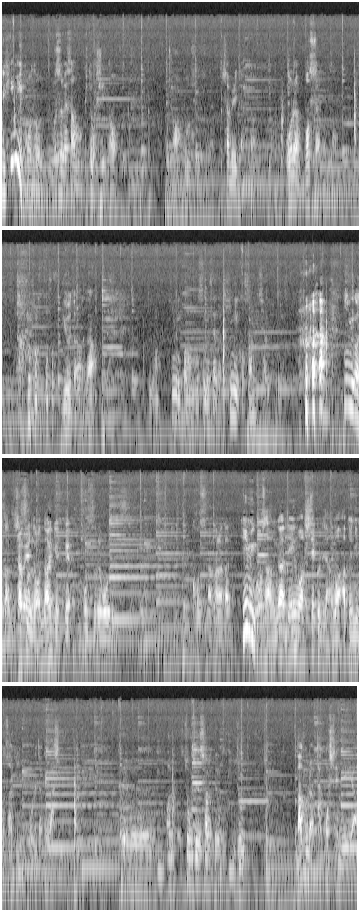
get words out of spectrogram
で卑弥呼の娘さんも来てほしいな。あ面白いですね。喋りたいな。俺らボスやもんな。言うたらな。でも卑弥呼の娘さんが卑弥呼さんと喋ってる卑弥呼さんと喋るのは何言って。恐れ多いんですよ。こうなかなか。へ卑弥呼さんが電話してくれたのは後にも先にも俺だけらしい。えあ直前で喋ってる枕タコしてねえや。へ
